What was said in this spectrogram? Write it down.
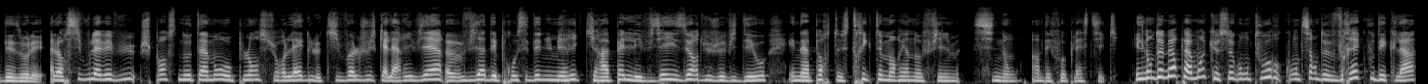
Désolé. Alors si vous l'avez vu, je pense notamment au plan sur l'aigle qui vole jusqu'à la rivière euh, via des procédés numériques qui rappellent les vieilles heures du jeu vidéo et n'apportent strictement rien au film, sinon un défaut plastique. Il n'en demeure pas moins que Second Tour contient de vrais coups d'éclat,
